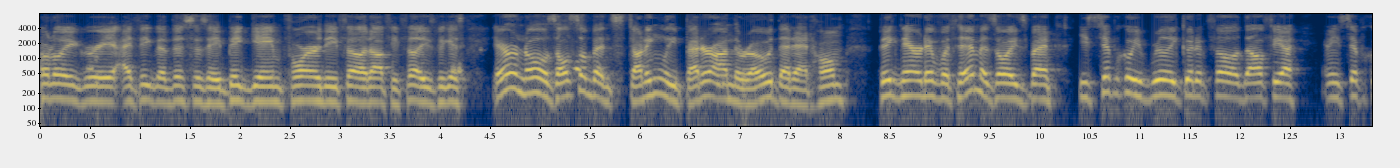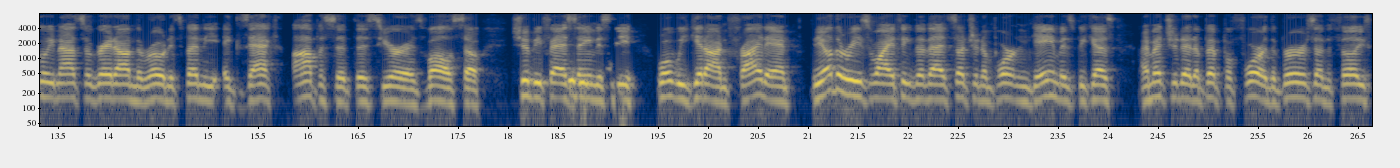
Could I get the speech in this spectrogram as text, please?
Totally agree. I think that this is a big game for the Philadelphia Phillies because Aaron Nola has also been stunningly better on the road than at home. Big narrative with him has always been he's typically really good at Philadelphia and he's typically not so great on the road. It's been the exact opposite this year as well. So should be fascinating to see what we get on Friday. And the other reason why I think that that's such an important game is because I mentioned it a bit before the Brewers and the Phillies,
